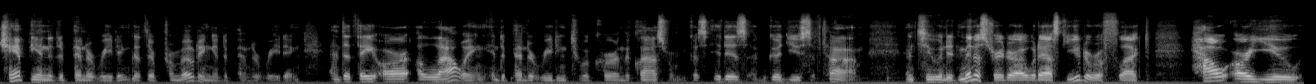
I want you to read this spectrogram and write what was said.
champion independent reading, that they're promoting independent reading, and that they are allowing independent reading to occur in the classroom because it is a good use of time. And to an administrator, I would ask you to reflect how are you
